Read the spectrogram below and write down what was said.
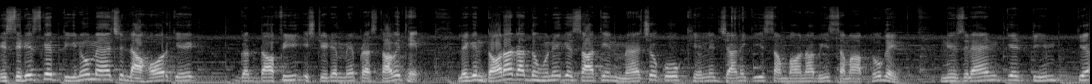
इस सीरीज़ के तीनों मैच लाहौर के गद्दाफी स्टेडियम में प्रस्तावित थे। लेकिन दौरा रद्द होने के साथ ही इन मैचों को खेलने जाने की संभावना भी समाप्त हो गई। न्यूजीलैंड के टीम के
